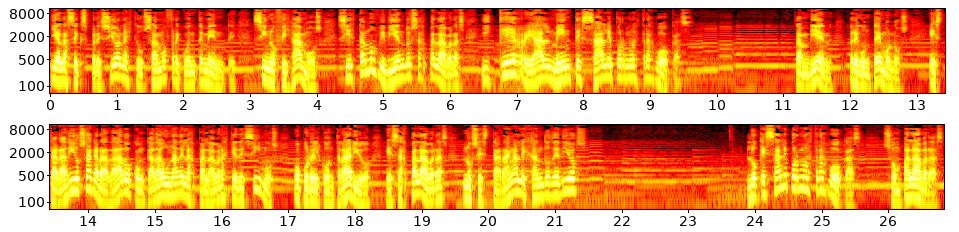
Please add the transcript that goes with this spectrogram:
y a las expresiones que usamos frecuentemente, si nos fijamos si estamos viviendo esas palabras y qué realmente sale por nuestras bocas? También preguntémonos, ¿estará Dios agradado con cada una de las palabras que decimos? ¿O por el contrario, esas palabras nos estarán alejando de Dios? Lo que sale por nuestras bocas son palabras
